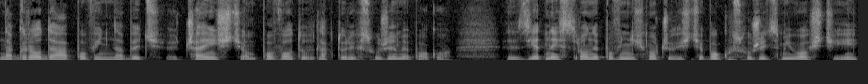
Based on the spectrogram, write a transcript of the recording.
nagroda powinna być częścią powodów, dla których służymy Bogu. Z jednej strony powinniśmy oczywiście Bogu służyć z miłości.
